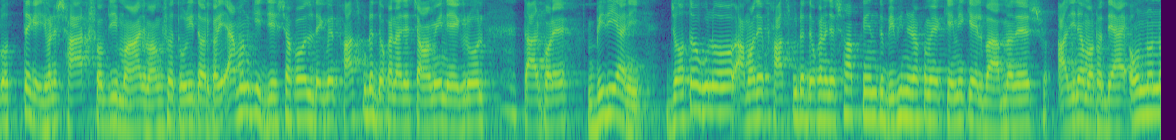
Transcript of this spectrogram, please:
প্রত্যেকেই মানে শাক, সবজি, মাছ, মাংস, তরি তরকারি, এমনকি যে সকল দেখবেন ফাস্টফুডের দোকান আছে, চাউমিন এগ রোল তারপরে বিরিয়ানি, যতগুলো আমাদের ফাস্টফুডের দোকানে যে সব কিন্তু বিভিন্ন রকমের কেমিক্যাল বা আপনাদের আজিনা মটর দেওয়া হয়। অন্য অন্য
